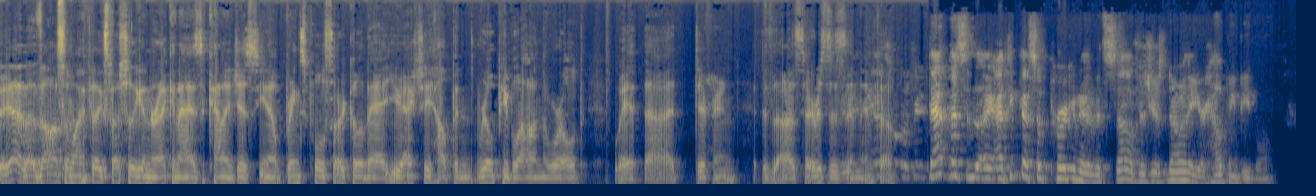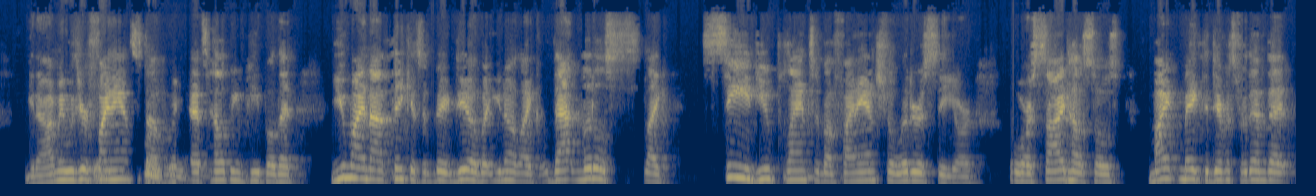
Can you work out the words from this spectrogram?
Yeah, that's awesome. I feel like especially getting recognized, it kind of just you know brings full circle that you're actually helping real people out in the world with uh, different uh, services and info. That that's I think that's a perk in of itself is just knowing that you're helping people. You know, I mean, with your finance stuff, like that's helping people that you might not think it's a big deal, but you know, like that little like seed you planted about financial literacy or or side hustles might make the difference for them that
